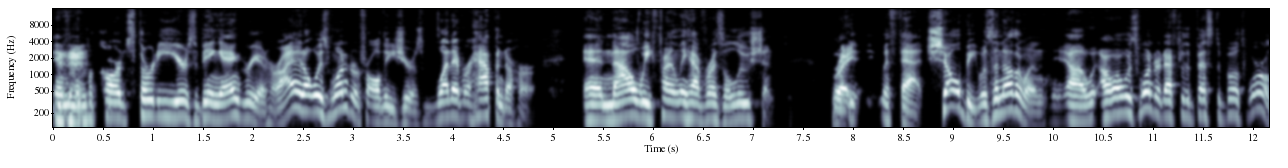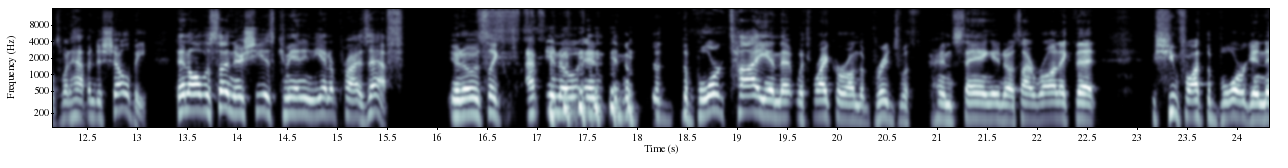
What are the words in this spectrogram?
and, and Picard's 30 years of being angry at her. I had always wondered for all these years, whatever happened to her? And now we finally have resolution. Right. with that. Shelby was another one. Uh, I always wondered after the best of both worlds, what happened to Shelby? Then all of a sudden, there she is commanding the Enterprise F. You know, it's like you know, and, and the, the the Borg tie-in that with Riker on the bridge with him saying, you know, it's ironic that she fought the Borg and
